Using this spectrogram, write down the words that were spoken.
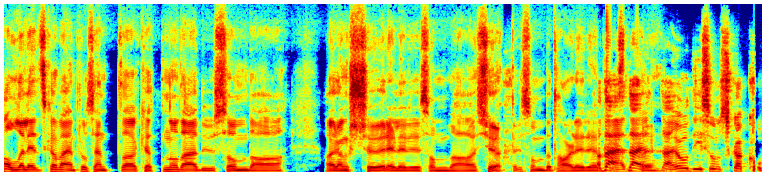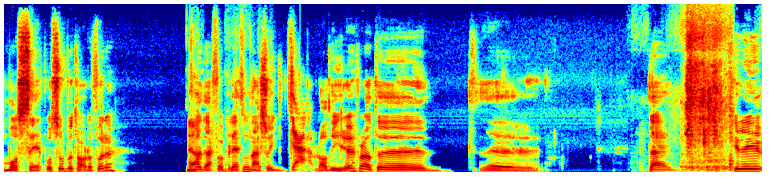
Alle ledd skal være en prosent av cutten, og det er du som da arrangør eller som da kjøper som betaler. Ja, det, er, det, er, det er jo de som skal komme og se på, som betaler for det. Ja, det er derfor billettene er så jævla dyre. For at det, det, det er,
